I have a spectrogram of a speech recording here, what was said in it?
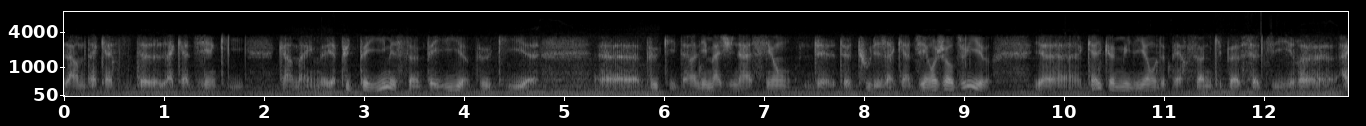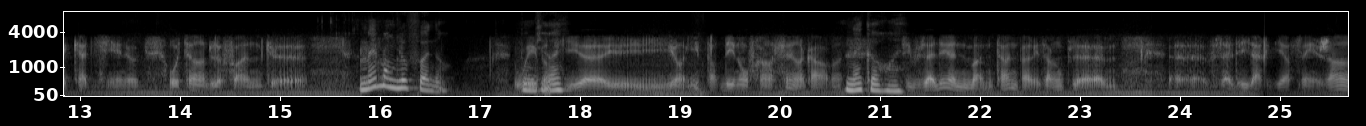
l'âme de l'Acadien qui, quand même, il n'y a plus de pays, mais c'est un pays un peu qui, euh, euh, un peu qui est dans l'imagination de, tous les Acadiens. Aujourd'hui, il y a quelques millions de personnes qui peuvent se dire euh, Acadiens, autant anglophones que... Même anglophones oui, parce qu'ils euh, ils, portent des noms français encore. Hein. D'accord, oui. Si vous allez à Edmonton, par exemple, euh, euh, vous allez à la rivière Saint-Jean,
